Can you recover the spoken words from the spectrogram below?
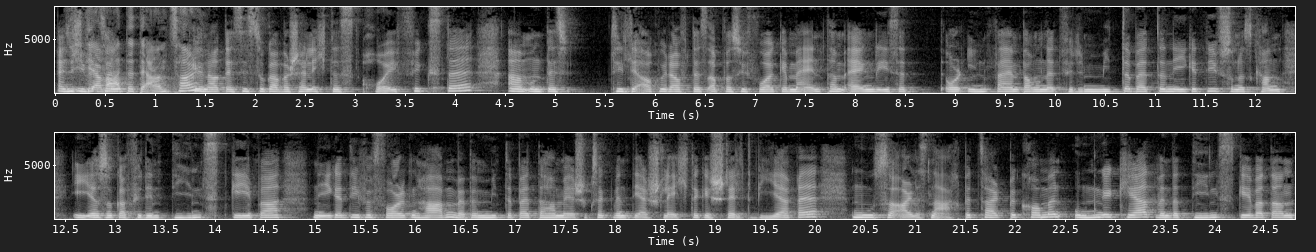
also nicht die erwartete sagen, Anzahl. Genau, das ist sogar wahrscheinlich das häufigste ähm, und das zielt ja auch wieder auf das ab, was wir vorher gemeint haben. Eigentlich ist ja All-In-Vereinbarung nicht für den Mitarbeiter negativ, sondern es kann eher sogar für den Dienstgeber negative Folgen haben, weil beim Mitarbeiter haben wir ja schon gesagt, wenn der schlechter gestellt wäre, muss er alles nachbezahlt bekommen. Umgekehrt, wenn der Dienstgeber dann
